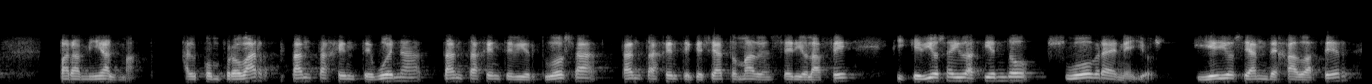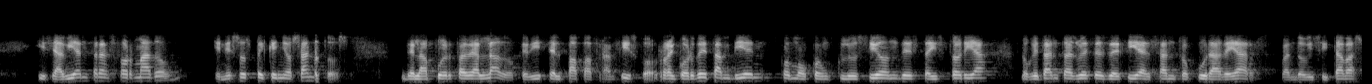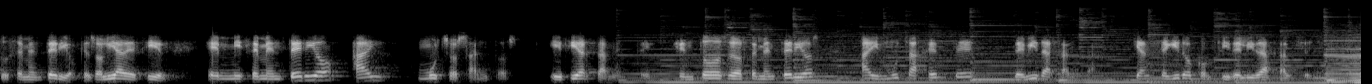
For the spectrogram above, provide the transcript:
para mi alma al comprobar tanta gente buena, tanta gente virtuosa, tanta gente que se ha tomado en serio la fe y que Dios ha ido haciendo su obra en ellos. Y ellos se han dejado hacer y se habían transformado en esos pequeños santos de la puerta de al lado que dice el Papa Francisco. Recordé también como conclusión de esta historia lo que tantas veces decía el santo cura de Ars cuando visitaba su cementerio, que solía decir, en mi cementerio hay muchos santos. Y ciertamente, en todos los cementerios hay mucha gente de vida santa que han seguido con fidelidad al Señor.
